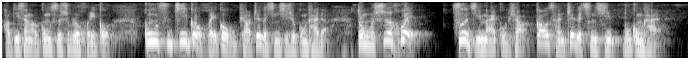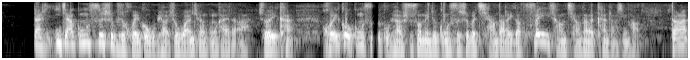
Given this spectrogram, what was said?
好，第三个公司是不是回购，公司机构回购股票这个信息是公开的，董事会自己买股票，高层这个信息不公开。但是，一家公司是不是回购股票是完全公开的啊？所以看回购公司的股票是说明这公司是不是强大的一个非常强大的看涨信号。当然，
